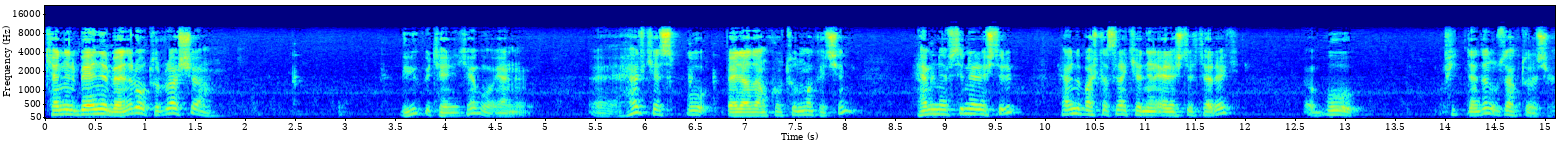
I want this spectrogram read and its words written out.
Kendini beğenir beğenir oturur aşağı. Büyük bir tehlike bu. Yani e, herkes bu beladan kurtulmak için hem nefsini eleştirip hem de başkasına kendini eleştirterek bu fitneden uzak duracak.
